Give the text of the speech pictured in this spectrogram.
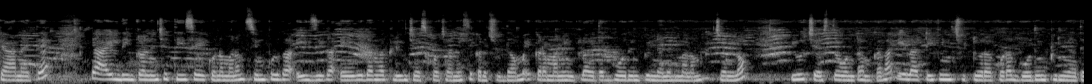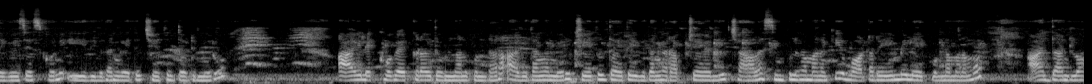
క్యాన్ అయితే ఈ ఆయిల్ దీంట్లో నుంచి తీసేయకుండా మనం సింపుల్గా ఈజీగా ఏ విధంగా క్లీన్ చేసుకోవచ్చు అనేసి ఇక్కడ చూద్దాము. ఇక్కడ మన ఇంట్లో అయితే గోధుమ పిండి అనేది మనం కిచెన్లో యూజ్ చేస్తూ ఉంటాం కదా. ఇలా టిఫిన్ చుట్టూరా కూడా గోధుమ పిండిని అయితే వేసేసుకొని ఈ విధంగా అయితే చేతులతోటి మీరు ఆయిల్ ఎక్కువగా ఎక్కడైతే ఉందనుకుంటారో ఆ విధంగా మీరు చేతులతో అయితే ఈ విధంగా రబ్ చేయండి. చాలా సింపుల్గా మనకి వాటర్ ఏమీ లేకుండా మనము దాంట్లో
